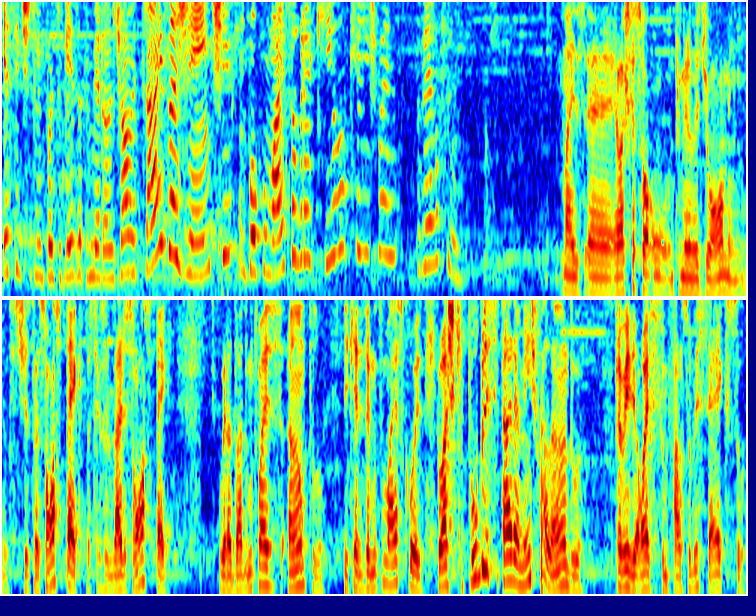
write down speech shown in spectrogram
esse título em português, A Primeira Noite de Homem, traz a gente um pouco mais sobre aquilo que a gente vai ver no filme. Mas é, eu acho que é só um, o primeiro noite de homem, esse título é só um aspecto, a sexualidade é só um aspecto. O graduado é muito mais amplo e quer dizer muito mais coisa. Eu acho que publicitariamente falando, pra vender, ó, esse filme fala sobre sexo,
